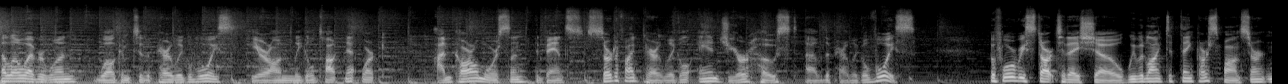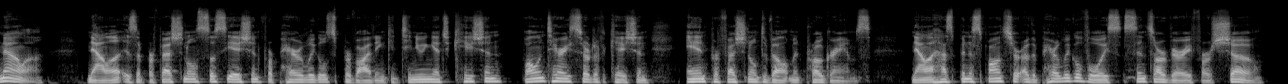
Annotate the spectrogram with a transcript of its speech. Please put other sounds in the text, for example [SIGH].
Hello, everyone. Welcome to the Paralegal Voice here on Legal Talk Network. I'm Carl Morrison, Advanced Certified Paralegal, and your host of the Paralegal Voice. Before we start today's show, we would like to thank our sponsor, NALA. NALA is a professional association for paralegals providing continuing education, voluntary certification, and professional development programs. NALA has been a sponsor of the Paralegal Voice since our very first show.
